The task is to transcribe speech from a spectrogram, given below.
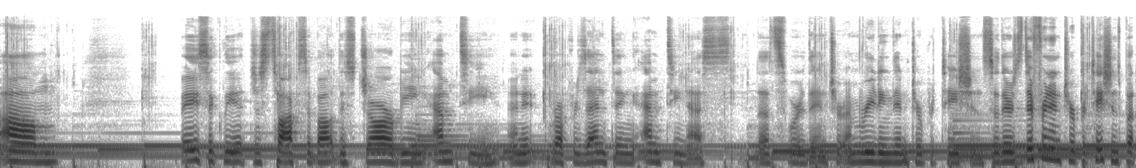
um, basically it just talks about this jar being empty and it representing emptiness. That's where the inter i'm reading the interpretation. So there's different interpretations but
